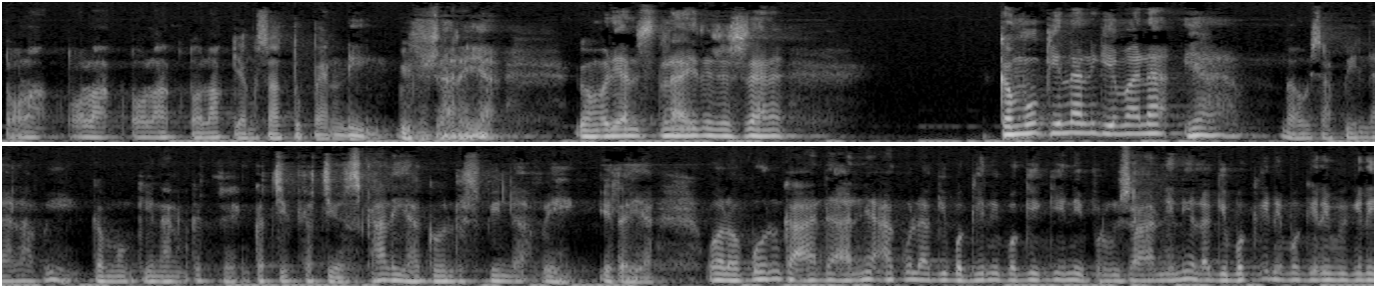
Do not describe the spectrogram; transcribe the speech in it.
Tolak, tolak, tolak, tolak yang satu pending. Saudara ya. Kemudian setelah itu saudara. Kemungkinan gimana? Ya nggak usah pindah lah. Kemungkinan kecil-kecil sekali aku harus pindah Pi. Gitu ya. Walaupun keadaannya aku lagi begini-begini, perusahaan ini lagi begini, begini, begini.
